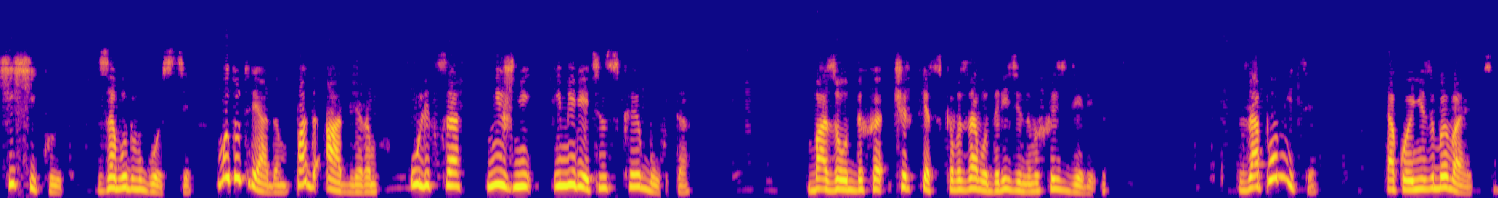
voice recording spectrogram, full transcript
хихикают, зовут в гости. Мы тут рядом, под Адлером, улица Нижнеимеретинская бухта. База отдыха Черкесского завода резиновых изделий. Запомните? Такое не забывается.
